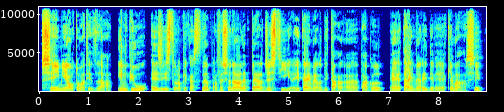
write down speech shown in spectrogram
semi automatizzati. In più esiste un'applicazione professionale per gestire i timer di ta- uh, Toggle, eh, Timery deve chiamarsi,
